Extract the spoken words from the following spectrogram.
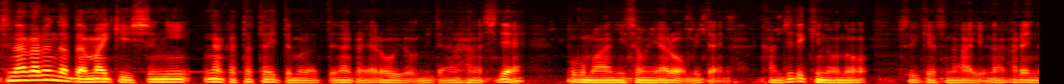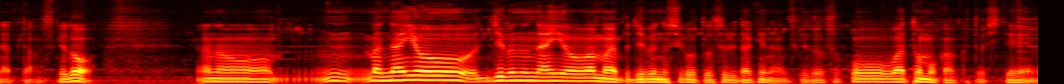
つながるんだったらマイキー一緒になんか叩いてもらってなんかやろうよみたいな話で僕もアニソンやろうみたいな感じで昨日のツイキャスのああいう流れになったんですけどあのまあ、内容自分の内容はまあやっぱ自分の仕事をするだけなんですけどそこはともかくとして、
